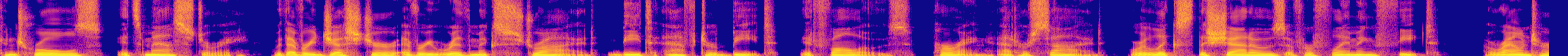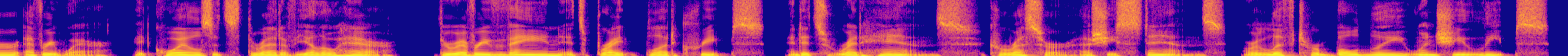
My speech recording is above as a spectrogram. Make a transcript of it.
controls its mastery. With every gesture, every rhythmic stride, beat after beat, it follows, purring at her side, or licks the shadows of her flaming feet. Around her, everywhere, it coils its thread of yellow hair. Through every vein, its bright blood creeps, and its red hands caress her as she stands, or lift her boldly when she leaps.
